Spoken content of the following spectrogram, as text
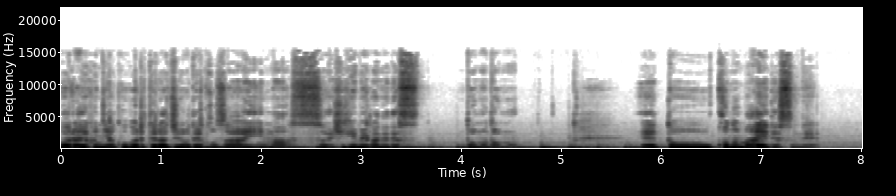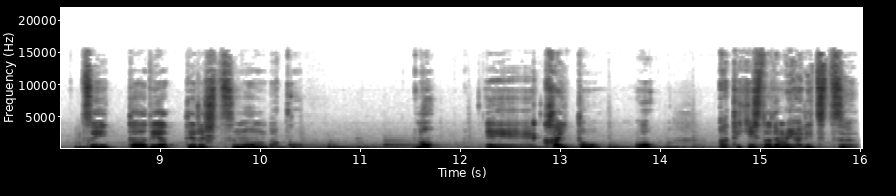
筑波ライフに憧れてラジオでございます。ひげメガネです。どうもどうも。えっ、とこの前ですねツイッターでやってる質問箱の、えー回答を、まあ、テキストでもやりつつ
